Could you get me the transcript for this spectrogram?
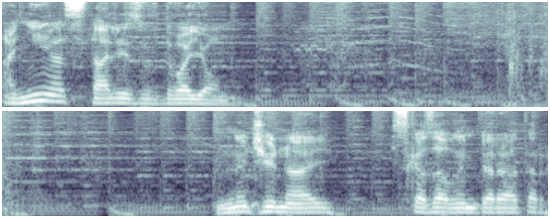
Они остались вдвоем. «Начинай», — сказал император.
